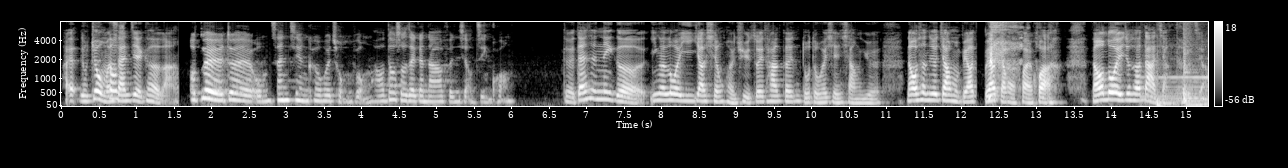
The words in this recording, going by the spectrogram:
还有就我们三节课啦。哦，对对，我们三节课会重逢，好，到时候再跟大家分享近况。对，但是那个因为洛伊要先回去，所以他跟朵朵会先相约。然后我上次就叫他们不要不要讲我坏话。然后洛伊就说大讲特讲，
